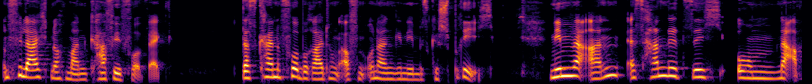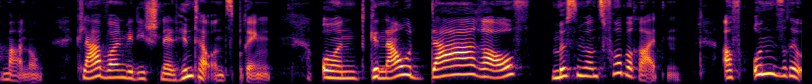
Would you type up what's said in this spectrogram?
und vielleicht noch mal einen Kaffee vorweg. Das ist keine Vorbereitung auf ein unangenehmes Gespräch. Nehmen wir an, es handelt sich um eine Abmahnung. Klar wollen wir die schnell hinter uns bringen. Und genau darauf müssen wir uns vorbereiten. Auf unsere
